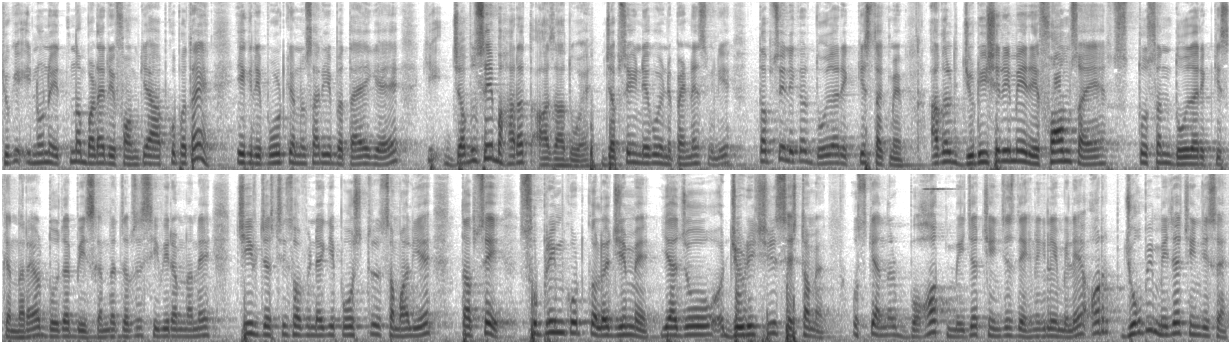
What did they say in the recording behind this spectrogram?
क्योंकि इन्होंने इतना बड़ा रिफॉर्म किया। आपको पता है, एक रिपोर्ट के अनुसार ये बताया गया है कि जब से भारत आज़ाद हुआ है, जब से इंडिया को इंडिपेंडेंस मिली है, तब से लेकर 2021 तक में अगर जुडिशरी में रिफॉर्म्स आए हैं तो सन 2021 के अंदर है और 2020 के अंदर जब से सी वी रमना ने चीफ जस्टिस ऑफ़ इंडिया की पोस्ट संभाली है, तब से सुप्रीम कोर्ट कॉलेजियम में या जो जुडिशरी सिस्टम है, उसके अंदर बहुत मेजर चेंजेस देखने के लिए मिले और जो भी मेजर चेंजेस हैं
